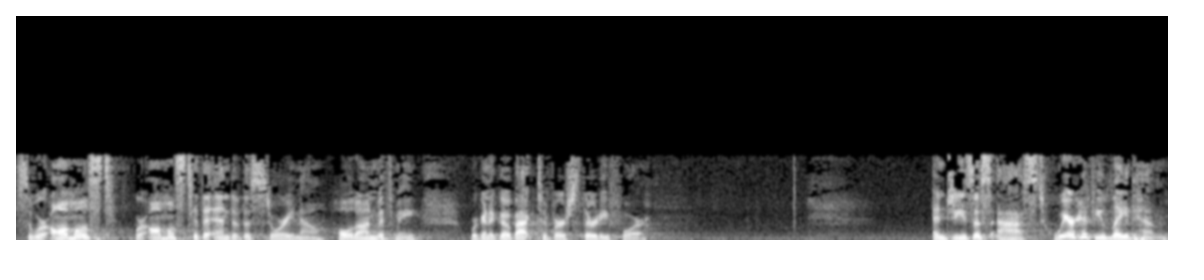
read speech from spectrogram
So we're almost, we're almost to the end of the story now. Hold on with me. We're going to go back to verse 34. And Jesus asked, where have you laid him?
